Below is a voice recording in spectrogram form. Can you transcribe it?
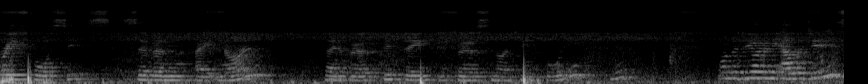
346789. Date of birth 15th the 1st 1940. Rhonda, do you have any allergies?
